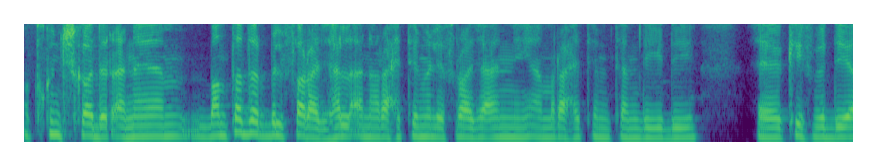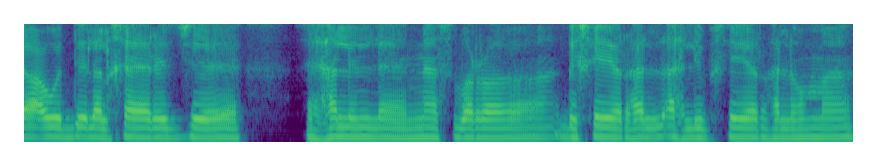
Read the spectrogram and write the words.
ما كنتش قادر أنام. بنتظر بالفرج هل أنا راح يتم الإفراج عني أم راح يتم تمديدي؟ كيف بدي أعود إلى الخارج؟ هل الناس برا بخير؟ هل أهلي بخير؟ هل هم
